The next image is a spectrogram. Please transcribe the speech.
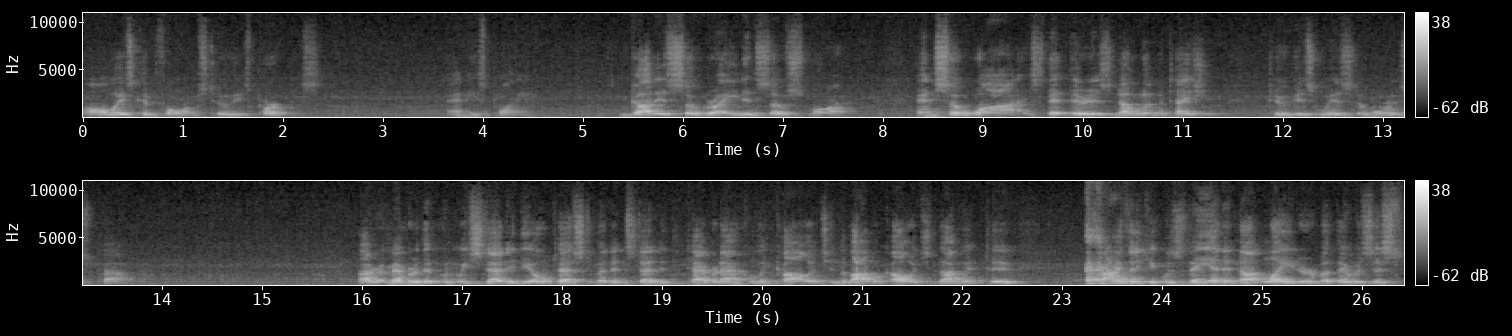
always conforms to His purpose and His plan. God is so great and so smart and so wise that there is no limitation to his wisdom or his power. I remember that when we studied the Old Testament and studied the tabernacle in college, in the Bible college that I went to, I think it was then and not later, but there was this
